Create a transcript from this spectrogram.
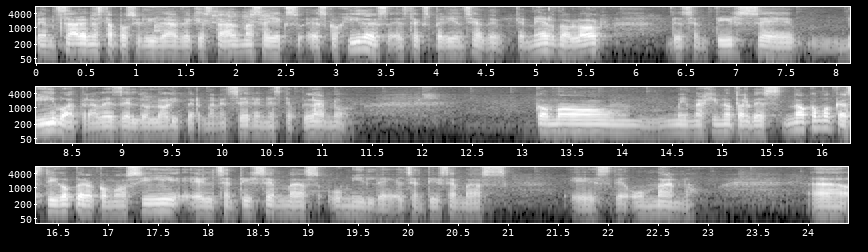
pensar en esta posibilidad de que esta alma se haya escogido esta experiencia de tener dolor, de sentirse vivo a través del dolor y permanecer en este plano como, me imagino tal vez, no como castigo, pero como sí el sentirse más humilde, el sentirse más este, humano. Ah,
